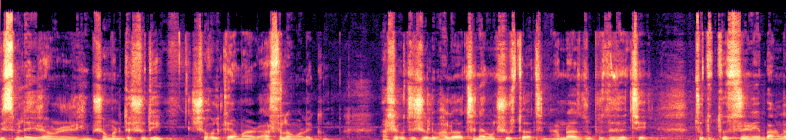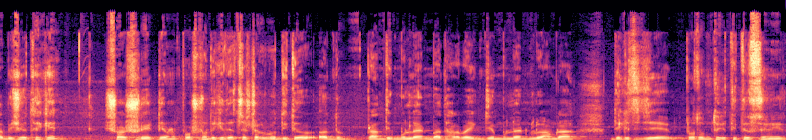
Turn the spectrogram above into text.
বিসমুল্লাহ রহমান রহিম। সম্মানিত সুধি সকলকে আমার আসসালামু আলাইকুম। আশা করছি সকলে ভালো আছেন এবং সুস্থ আছেন। আমরা আজ উপস্থিত হচ্ছি চতুর্থ শ্রেণির বাংলা বিষয় থেকে। সরাসরি একটি আমরা প্রশ্ন দেখে দেওয়ার চেষ্টা করব। দ্বিতীয় প্রান্তিক মূল্যায়ন বা ধারাবাহিক যে মূল্যায়নগুলো আমরা দেখেছি যে প্রথম থেকে তৃতীয় শ্রেণির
